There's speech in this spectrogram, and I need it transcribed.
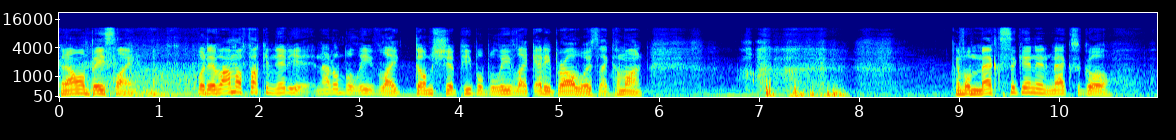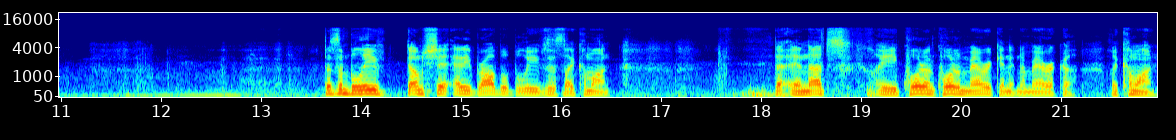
And I'm a baseline. But if I'm a fucking idiot and I don't believe like dumb shit people believe like Eddie Bravo, it's like, come on. If a Mexican in Mexico doesn't believe dumb shit Eddie Bravo believes, it's like, come on. That, and that's a quote unquote American in America. Like, come on.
